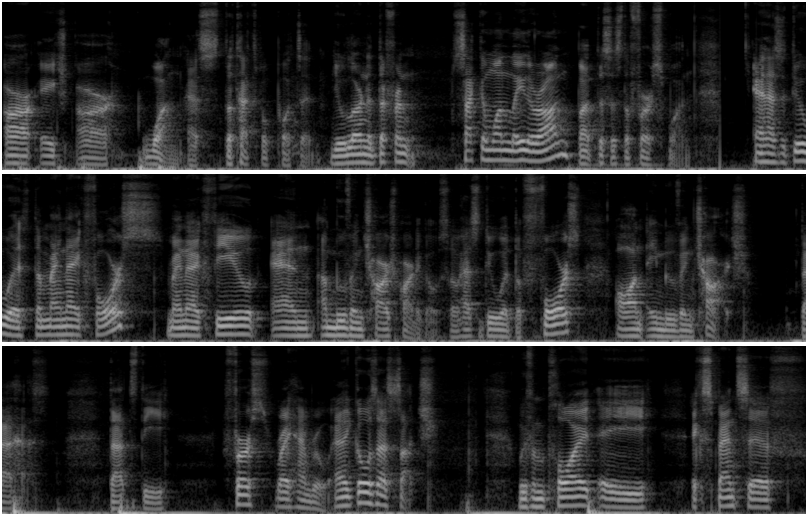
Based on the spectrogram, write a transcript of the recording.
RHR1 as the textbook puts it. You'll learn a different second one later on, but this is the first one. It has to do with the magnetic force, magnetic field, and a moving charge particle. So it has to do with the force on a moving charge. That has. That's the first right-hand rule. And it goes as such. We've employed a expensive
